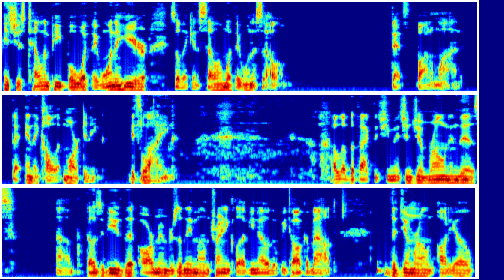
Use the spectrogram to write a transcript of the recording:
It's just telling people what they want to hear so they can sell them what they want to sell them. That's the bottom line. That, and they call it marketing. It's lying. I love the fact that you mentioned Jim Rohn in this. Um, those of you that are members of the MLM Training Club, you know that we talk about the Jim Rohn audio,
